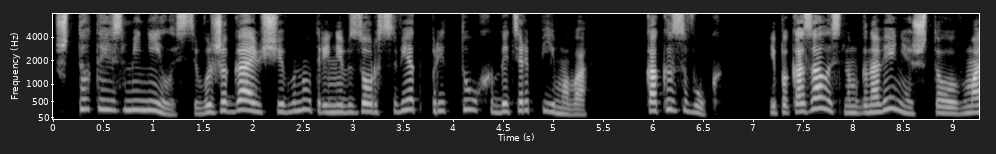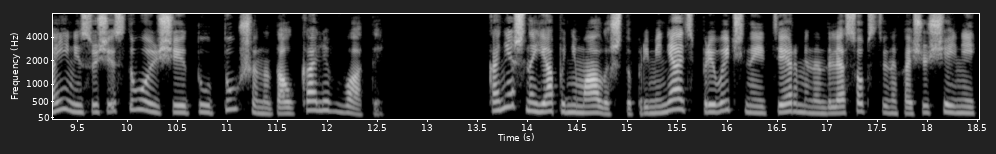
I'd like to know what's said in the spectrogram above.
Что-то изменилось, выжигающий внутренний взор свет притух до терпимого, как и звук, и показалось на мгновение, что в мои несуществующие тут уши натолкали ваты. Конечно, я понимала, что применять привычные термины для собственных ощущений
